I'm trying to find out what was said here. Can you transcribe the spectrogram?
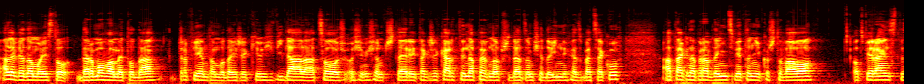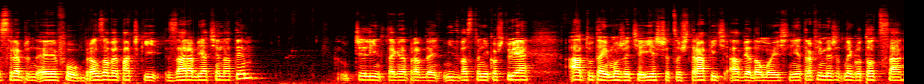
ale wiadomo, jest to darmowa metoda. Trafiłem tam bodajże jakiegoś Vidala, coś, 84, także karty na pewno przydadzą się do innych SBC-ków, a tak naprawdę nic mnie to nie kosztowało. Otwierając te srebrne, yy, fu, brązowe paczki, zarabiacie na tym, czyli tak naprawdę nic was to nie kosztuje, a tutaj możecie jeszcze coś trafić, a wiadomo, jeśli nie trafimy żadnego totsa,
